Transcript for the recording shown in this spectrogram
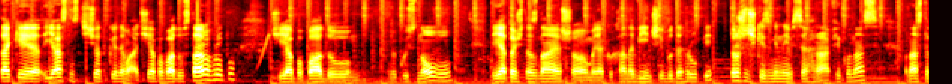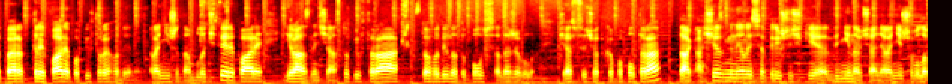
так і ясності чіткої немає. Чи я попаду в стару групу, чи я попаду в якусь нову. Я точно знаю, що моя кохана в іншій буде групі. Трошечки змінився графік у нас. У нас тепер три пари по півтори години. Раніше там було чотири пари і різний час. То півтора, то годину, то полчаса навіть було. Зараз все чітко по полтора. Так, а ще змінилися трішечки дні навчання. Раніше було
